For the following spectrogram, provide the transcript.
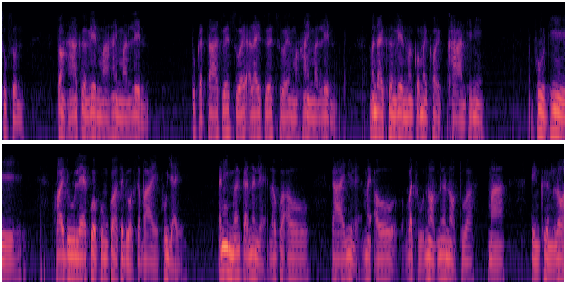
สุกสนต้องหาเครื่องเล่นมาให้มันเล่น ตุ๊กตาสวยๆอะไรสวยๆมาให้มันเล่น มันได้เครื่องเล่นมันก็ไม่ค่อยคานที่นี่ ผู้ที่คอยดูแลควบคุมก็สะดวกสบายผู้ใหญ่ อันนี้เหมือนกันนั่นแหละเราก็เอากายนี่แหละ ไม่เอาวัตถุนอกเนื้อนอกตัวมาเป็นเครื่องล่อ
